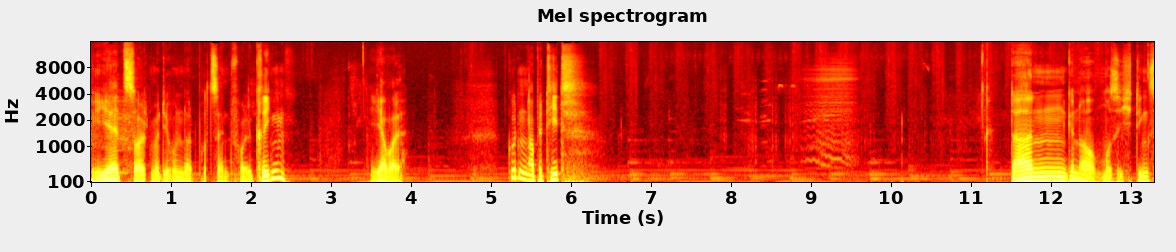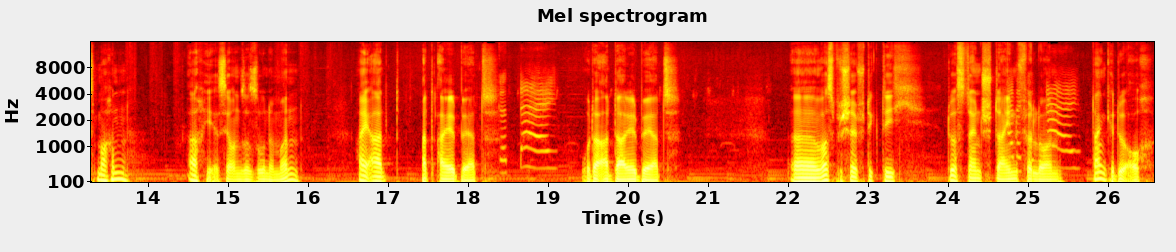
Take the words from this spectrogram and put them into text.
Jetzt sollten wir die 100% voll kriegen. Jawohl. Guten Appetit. Dann, genau, muss ich Dings machen. Ach, hier ist ja unser Sohnemann. Hi, Ad, Ad Albert. Oder Adalbert. Äh, was beschäftigt dich? Du hast deinen Stein verloren. Danke, du auch.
